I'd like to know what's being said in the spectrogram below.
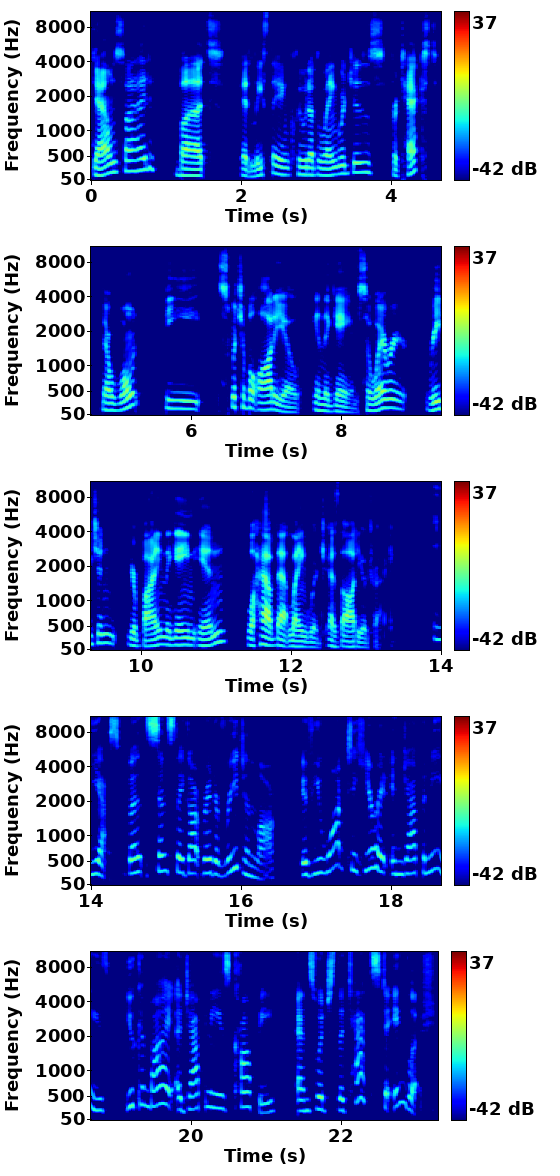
downside, but at least they include other languages for text. There won't be switchable audio in the game. So whatever region you're buying the game in will have that language as the audio track. Yes, but since they got rid of region lock, if you want to hear it in Japanese, you can buy a Japanese copy and switch the text to English.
